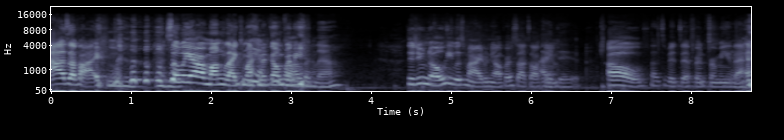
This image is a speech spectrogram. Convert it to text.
As have I. Mm-hmm. so we are among like-minded Yeah, company. up there. Did you know he was married when y'all first started talking? I did. Oh, that's a bit different for me then.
